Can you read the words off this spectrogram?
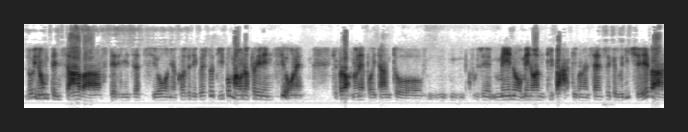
lui non pensava a sterilizzazioni o cose di questo tipo, ma a una prevenzione, che però non è poi tanto così, meno, meno, antipatico, nel senso che lui diceva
